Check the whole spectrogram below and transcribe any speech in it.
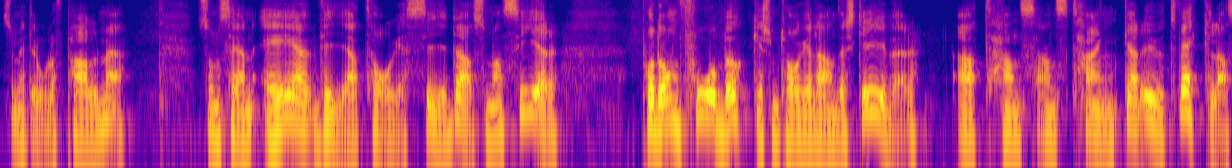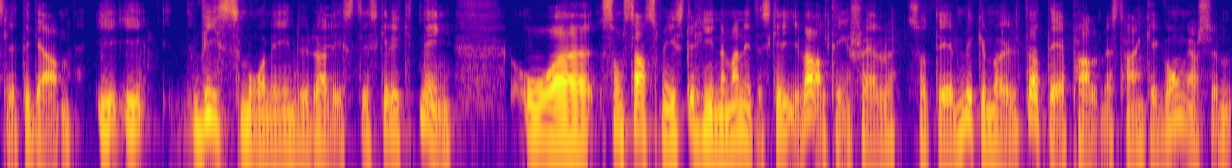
som heter Olof Palme. Som sen är via Tages sida. Så man ser på de få böcker som Tage Erlander skriver att hans, hans tankar utvecklas lite grann i, i viss mån i individualistisk riktning. Och som statsminister hinner man inte skriva allting själv så att det är mycket möjligt att det är Palmes tankegångar som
